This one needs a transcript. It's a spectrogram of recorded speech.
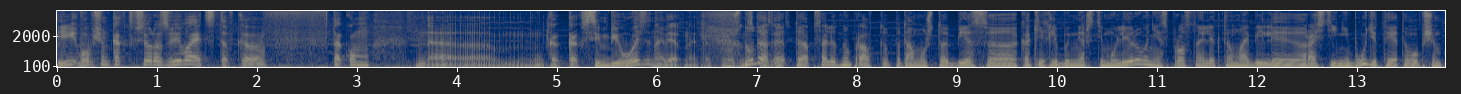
И, в общем, как-то все развивается-то в, в таком э, как, как симбиозе, наверное, так нужно ну сказать. да, ты, ты абсолютно прав, потому что без э, каких-либо мер стимулирования спрос на электромобили расти не будет, и это, в общем,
